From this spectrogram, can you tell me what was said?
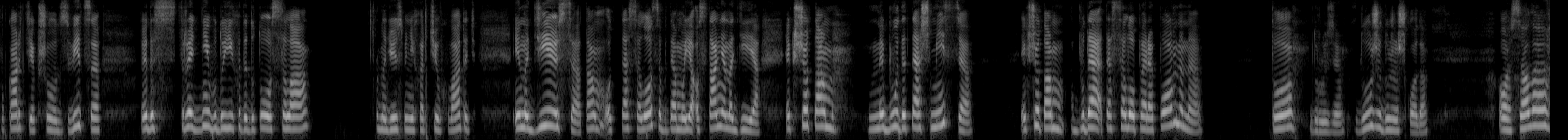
по карті, якщо от звідси. Я десь три дні буду їхати до того села. Надіюсь, мені харчів хватить. І надіюся, там от те село це буде моя остання надія. Якщо там не буде теж місця, якщо там буде те село переповнене, то, друзі, дуже-дуже шкода. Ось, але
